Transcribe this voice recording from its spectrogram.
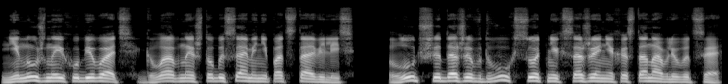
Не нужно их убивать, главное, чтобы сами не подставились. Лучше даже в двух сотнях сажениях останавливаться.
